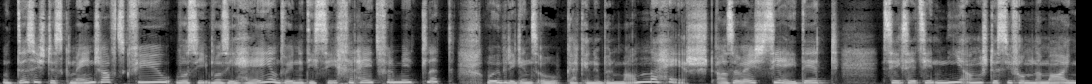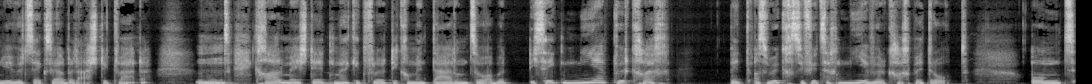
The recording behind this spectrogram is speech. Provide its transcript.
Und das ist das Gemeinschaftsgefühl, das sie, das sie haben und das ihnen die Sicherheit vermittelt, wo übrigens auch gegenüber Männern herrscht. Also weißt, sie haben dort, sie haben gesagt, sie haben nie Angst, dass sie von einem Mann irgendwie sexuell belästigt werden. Mhm. Und klar, man ist dort, man gibt flirty Kommentare und so, aber ich sage nie wirklich, also wirklich, sie fühlt sich nie wirklich bedroht. Und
